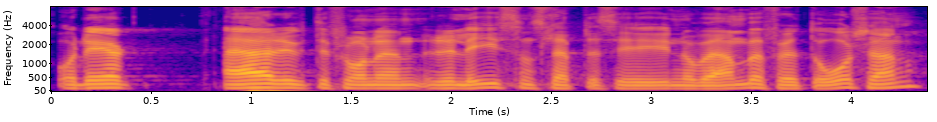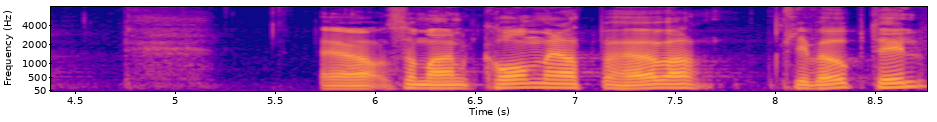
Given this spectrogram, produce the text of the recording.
och det är utifrån en release som släpptes i november för ett år sedan. Eh, som man kommer att behöva kliva upp till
